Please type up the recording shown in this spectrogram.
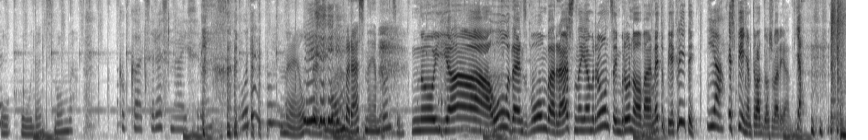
ūdens. ūdens bumba. Kaut kāds resnais runas. Ūdens bumba. Nē, ūdens bumba resnajam runcim. Nu, jā, ūdens bumba resnajam runcim, Bruno, vai ne tu piekrīti? Jā, Es pieņemu tev atbildžu variantu. Jā.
